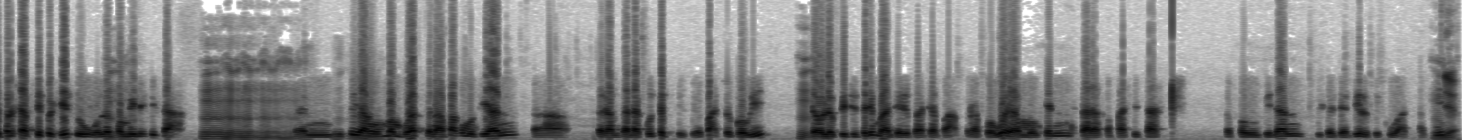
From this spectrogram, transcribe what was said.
dipersepsi begitu oleh Mm. pemilih kita Mm, mm, mm, mm. dan itu yang membuat kenapa kemudian uh, dalam tanda kutip gitu ya, Pak Jokowi Mm. jauh lebih diterima daripada Pak Prabowo yang mungkin secara kapasitas kepemimpinan bisa jadi lebih kuat tapi Iya.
